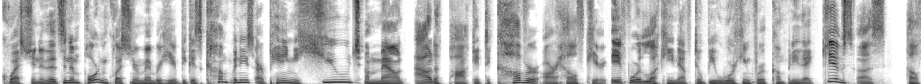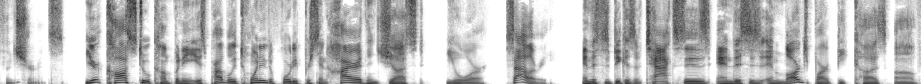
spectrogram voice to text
question. And that's an important question to remember here because companies are paying a huge amount out of pocket to cover our healthcare if we're lucky enough to be working for a company that gives us health insurance. Your cost to a company is probably 20 to 40% higher than just your salary. And this is because of taxes, and this is in large part because of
